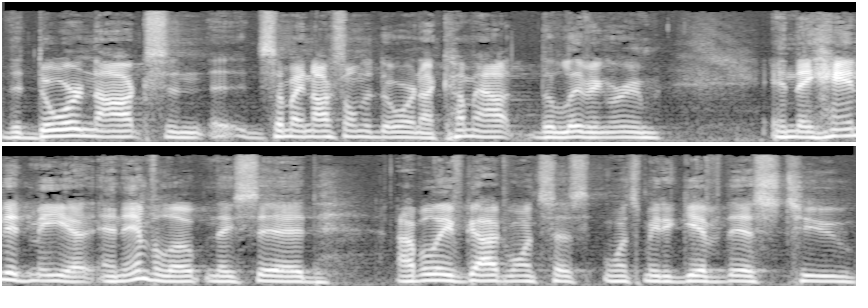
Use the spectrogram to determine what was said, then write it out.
the door knocks, and uh, somebody knocks on the door, and I come out the living room, and they handed me a, an envelope, and they said, I believe God wants, us, wants me to give this to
